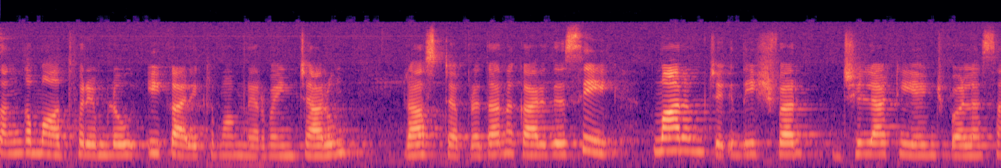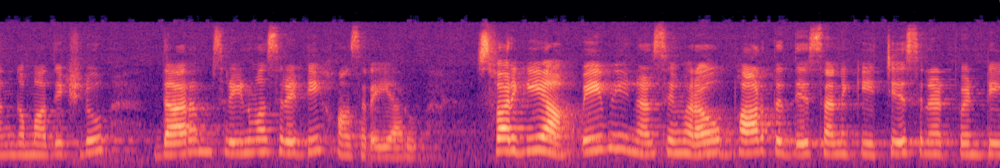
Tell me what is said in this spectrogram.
సంఘం ఆధ్వర్యంలో ఈ కార్యక్రమం నిర్వహించారు. రాష్ట్ర ప్రధాన కార్యదర్శి మారం జగదీశ్వర్ జిల్లా టీఎన్జిఓల సంఘం అధ్యక్షుడు దారం శ్రీనివాసరెడ్డి హాజరయ్యారు. స్వర్గీయ పివి నరసింహారావు భారతదేశానికి చేసినటువంటి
